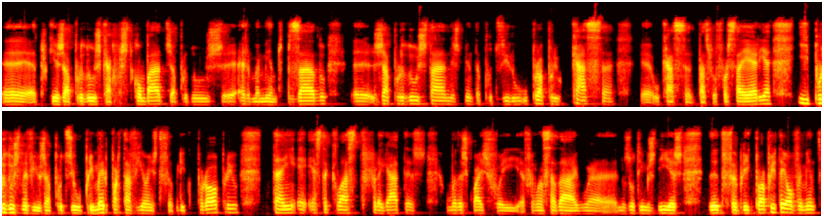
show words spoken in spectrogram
Uh, a Turquia já produz carros de combate, já produz uh, armamento pesado, uh, já produz, está neste momento a produzir o próprio caça, o caça para a sua força aérea e produz navios, já produziu o primeiro porta-aviões de fabrico próprio, tem esta classe de fragatas, uma das quais foi, foi lançada à água nos últimos dias, de, de fabrico próprio, e tem obviamente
